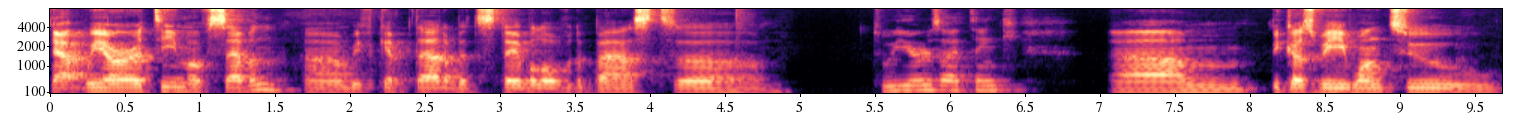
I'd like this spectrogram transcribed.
Yeah, we are a team of seven. Uh, we've kept that a bit stable over the past uh, two years, I think, um, because we want to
